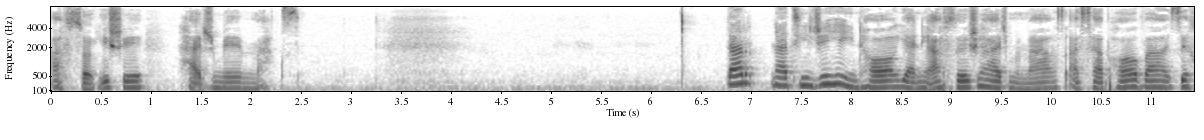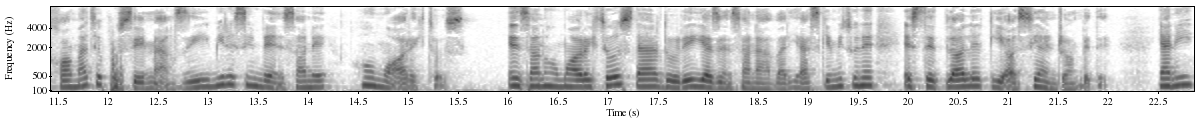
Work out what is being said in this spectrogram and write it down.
افزایش حجم مغز در نتیجه اینها یعنی افزایش حجم مغز، عصبها و زخامت پوسته مغزی می‌رسیم به انسان هومو آرکتوس. انسان هومو آرکتوس در دوره ای از انسان اولیه است که می‌تونه استدلال قیاسی انجام بده. یعنی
